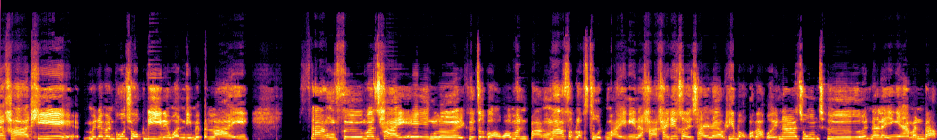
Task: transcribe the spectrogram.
นะคะ ที่ไม่ได้เป็นผู้โชคดีในวันนี้ไม่เป็นไร สั่งซื้อมาใช้เองเลย คือจะบอกว่ามันปังมากสำหรับสูตรใหม่นี้นะคะ ใครที่เคยใช้แล้วที่บอกว่าแบบเอ้ยหน้าชุ่มชื้นอะไรอย่างเงี้ย มันแบบ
